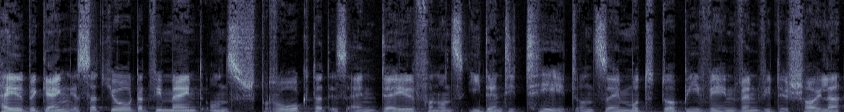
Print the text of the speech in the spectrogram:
Heil begäng ist dat jo, dat wie meint uns Sprog, dat is ein Teil von uns Identität und sei Mut dor biwen, wenn wie de Scheuler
